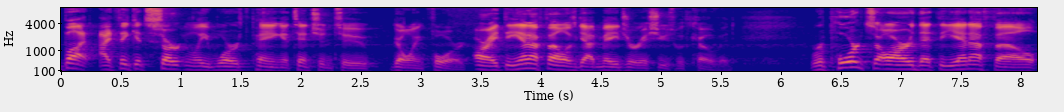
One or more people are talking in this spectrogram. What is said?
But I think it's certainly worth paying attention to going forward. All right, the NFL has got major issues with COVID. Reports are that the NFL,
